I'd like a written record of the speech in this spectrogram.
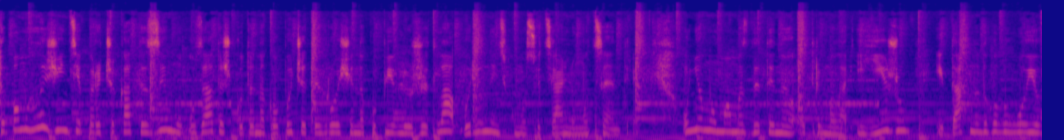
Допомогли жінці перечекати зиму у затишку та накопичити гроші на купівлю житла у Рівненському соціальному центрі. У ньому мама з дитиною отримала і їжу, і дах над головою,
